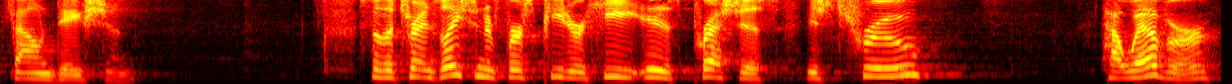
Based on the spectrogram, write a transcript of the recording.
foundation. So the translation in 1 Peter, he is precious, is true. However,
